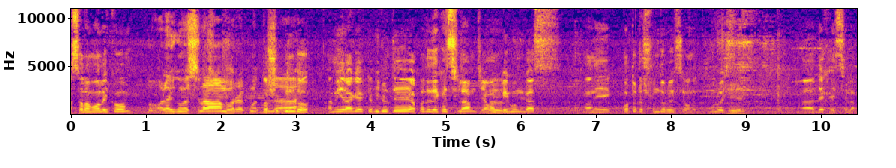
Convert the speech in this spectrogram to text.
আসসালামু আলাইকুম। ওয়ালাইকুম আসসালাম দর্শকবৃন্দ আমি এর আগে একটা ভিডিওতে আপনাদের দেখেছিলাম যে আমার বেগুন গাছ মানে কতটা সুন্দর হয়েছে অনেক ফুল হয়েছে দেখাইছিলাম।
